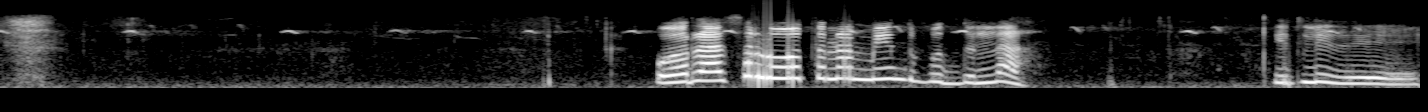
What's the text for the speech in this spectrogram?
தெரியாதா எந்த வீதியில் பாரு உன் பிள்ளை ஏற்றினேன் என் வீடு தெரியும்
